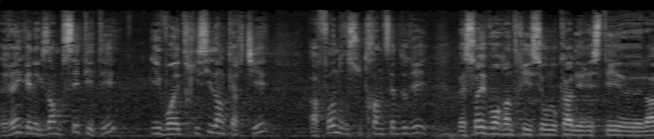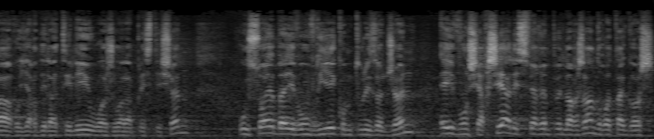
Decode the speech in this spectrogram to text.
rien qu'un exemple, cet été, ils vont être ici dans le quartier à fondre sous 37 degrés. Ben, soit ils vont rentrer ici au local et rester euh, là à regarder la télé ou à jouer à la PlayStation, ou soit ben, ils vont vriller comme tous les autres jeunes et ils vont chercher à aller se faire un peu de l'argent à droite à gauche.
